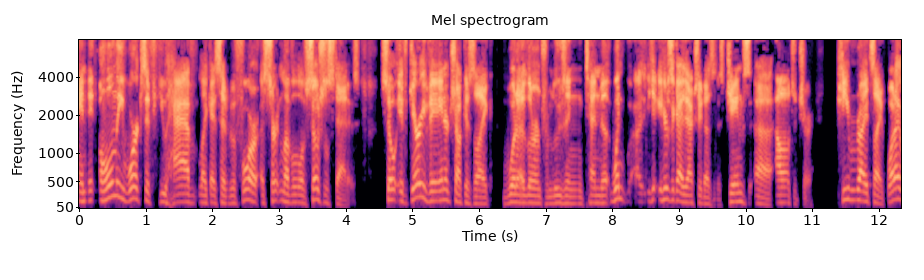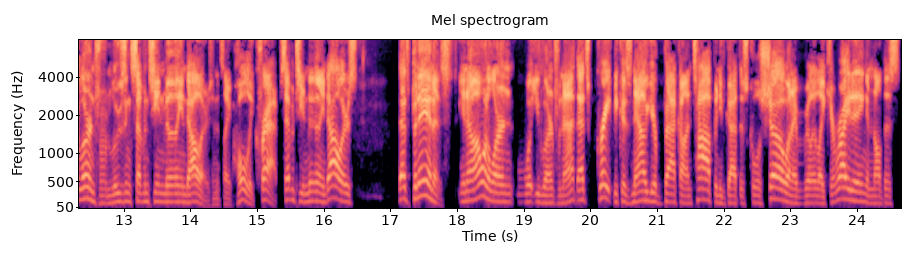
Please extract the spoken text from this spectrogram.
And it only works if you have, like I said before, a certain level of social status. So if Gary Vaynerchuk is like, what I learned from losing 10 million, when, uh, here's a guy that actually does this, James uh, Altucher he writes like what I learned from losing 17 million dollars. And it's like holy crap 17 million dollars? That's bananas. You know I want to learn what you learned from that. That's great because now you're back on top and you've got this cool show and I really like your writing and all this.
